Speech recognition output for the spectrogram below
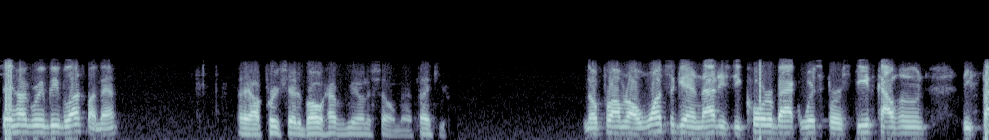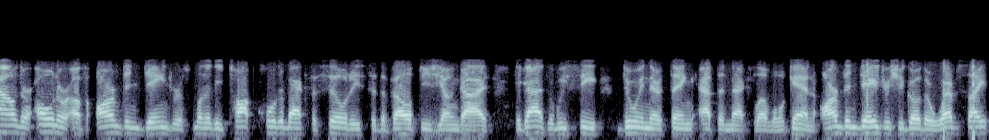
stay hungry, and be blessed, my man. Hey, I appreciate it, bro, having me on the show, man. Thank you. No problem at all. Once again, that is the quarterback whisperer, Steve Calhoun, the founder, owner of Armed and Dangerous, one of the top quarterback facilities to develop these young guys, the guys that we see doing their thing at the next level. Again, Armed and Dangerous, you go to their website,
